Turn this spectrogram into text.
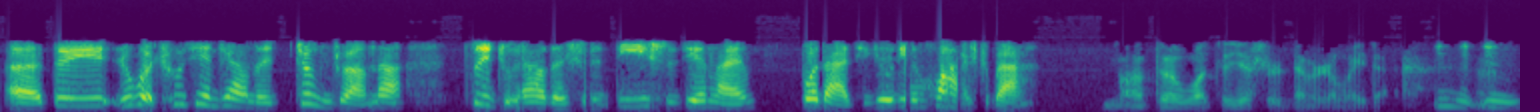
呃，对于如果出现这样的症状，那最主要的是第一时间来拨打急救电话，是吧？啊，对，我这也是这么认为的。嗯嗯，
